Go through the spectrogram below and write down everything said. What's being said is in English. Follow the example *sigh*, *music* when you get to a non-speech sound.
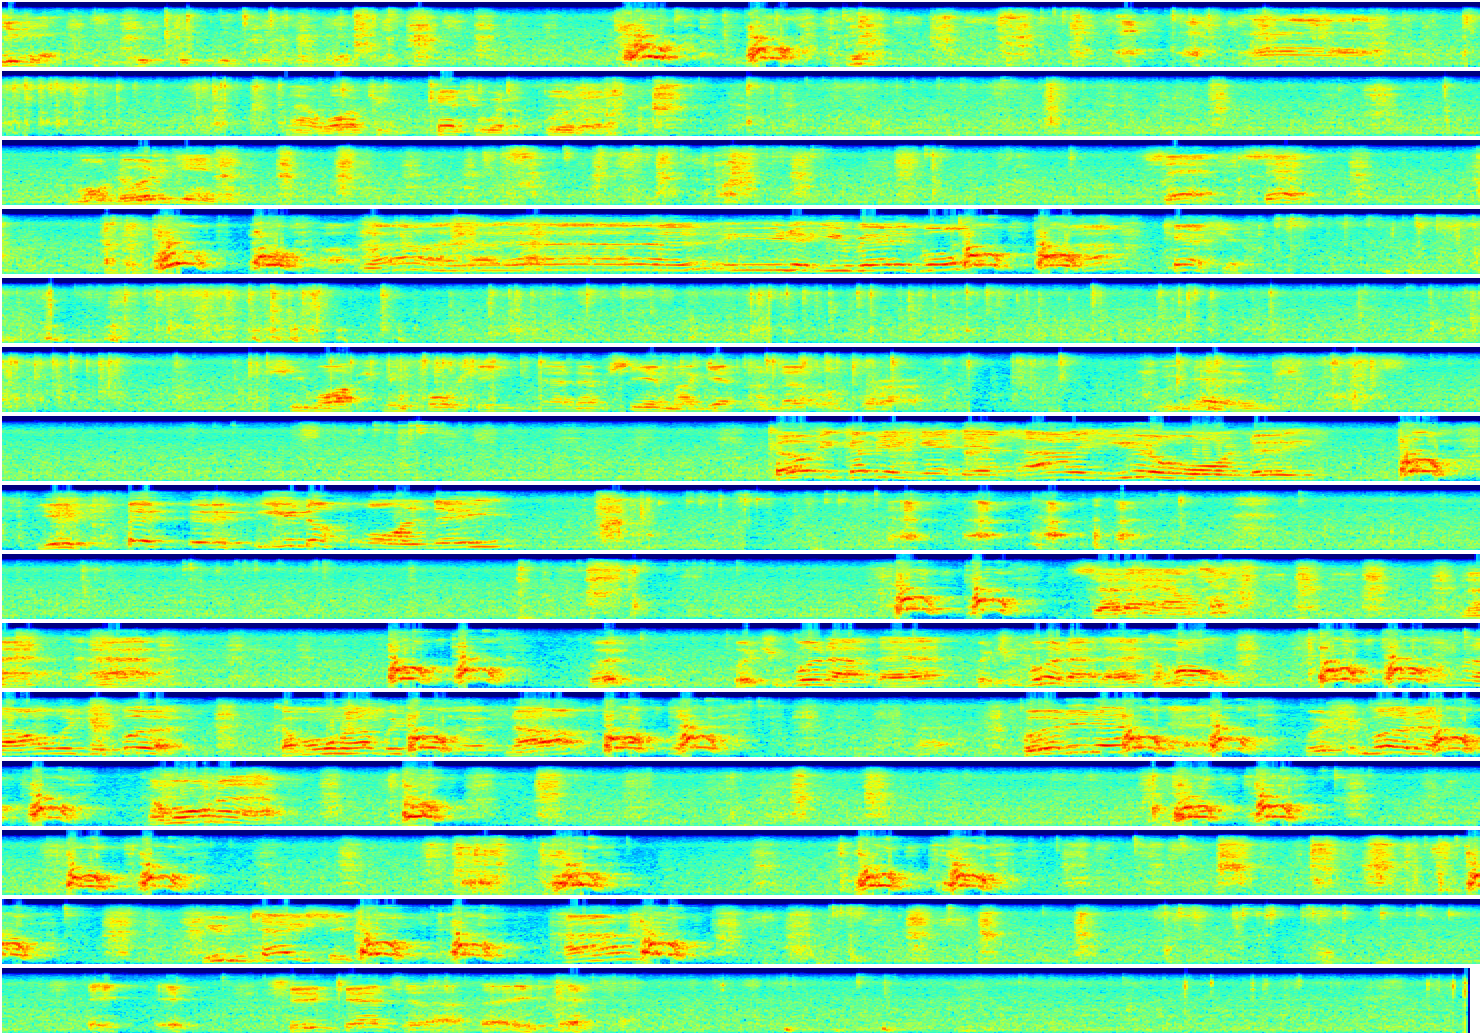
Look at that. Now watch him catch her with a foot up. On, do it again. Sit, sit. Uh, well, uh, uh, you, you ready for it? Huh? Catch it. She watched me before she got up seeing my getting another one for her. She knows. Cody, come here and get this. Ollie, you don't want it, do you? You, *laughs* you don't want it, do you? Sit down. Now, now. Put, put your foot out there. Put your foot out there. Come on. Come on with your foot. Come on up with your foot. No. Put it up there. Put your foot up. Come on up. You can taste it. Huh? *laughs* She'll catch it, I you. *laughs*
